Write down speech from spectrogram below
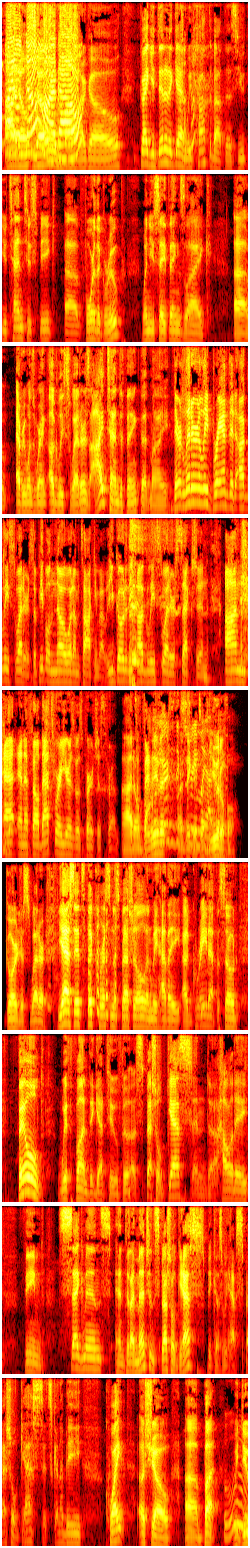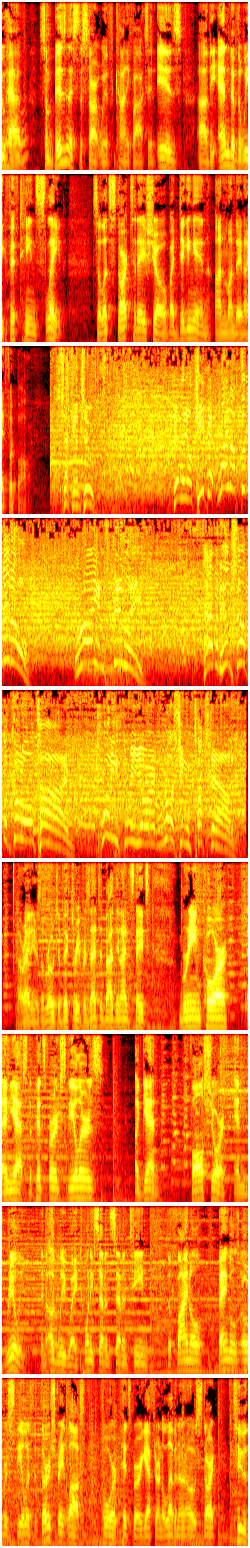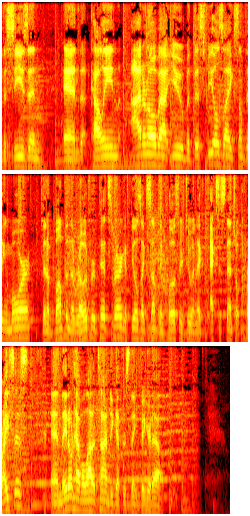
I don't, know, Margot. Margot. Gregg, you did it again. We've talked about this. You you tend to speak uh, for the group when you say things like uh, everyone's wearing ugly sweaters. I tend to think that my They're literally branded ugly sweaters, so people know what I'm talking about. You go to the ugly sweater section on at NFL. That's where yours was purchased from. I It's don't believe it. Yours is I think it's extremely a ugly. beautiful, gorgeous sweater. Yes, it's the Christmas special, and we have a, a great episode filled with fun to get to. F- uh, special guests and uh, holiday themed segments. And did I mention special guests? Because we have special guests. It's going to be quite a show. Uh, but we do have some business to start with, Connie Fox. It is uh, the end of the Week 15 slate. So let's start today's show by digging in on Monday Night Football. Second and two. Finley will keep it right up the middle. Ryan Finley having himself a good old time. 23 yard rushing touchdown. All right, here's the road to victory presented by the United States Marine Corps. And yes, the Pittsburgh Steelers again fall short in really an ugly way. 27 17, the final. Bengals over Steelers, the third straight loss for Pittsburgh after an 11 0 start to the season. And Colleen, I don't know about you, but this feels like something more than a bump in the road for Pittsburgh. It feels like something closer to an existential crisis, and they don't have a lot of time to get this thing figured out.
